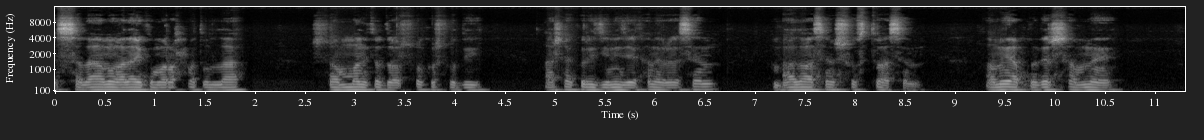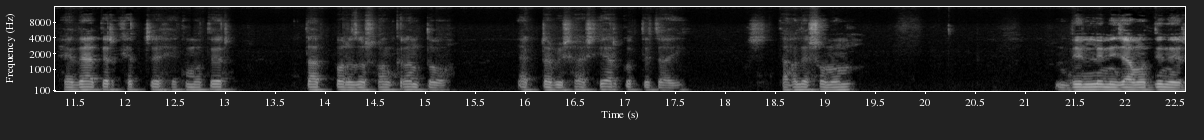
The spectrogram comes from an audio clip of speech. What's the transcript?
আসসালামু আলাইকুম রহমতুল্লাহ সম্মানিত দর্শক ও সুদী আশা করি যিনি যেখানে রয়েছেন, ভালো আছেন, সুস্থ আছেন। আমি আপনাদের সামনে হেদায়েতের ক্ষেত্রে হেকমতের তাৎপর্য সংক্রান্ত একটা বিষয় শেয়ার করতে চাই। তাহলে শুনুন। দিল্লি নিজামুদ্দিনের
